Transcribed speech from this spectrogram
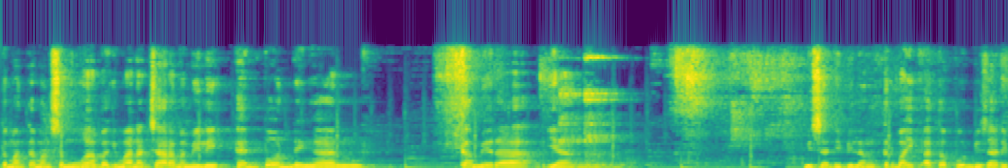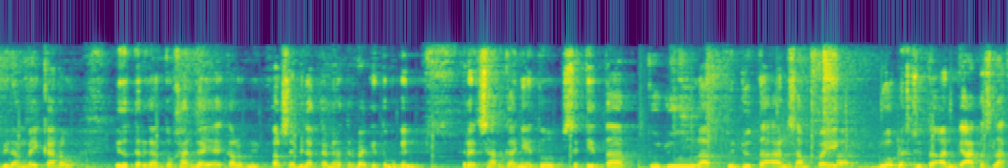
teman-teman semua bagaimana cara memilih handphone dengan kamera yang bisa dibilang terbaik ataupun bisa dibilang baik. Kalau itu tergantung harga ya. Kalau kalau saya bilang kamera terbaik itu mungkin range harganya itu sekitar 7, 7 jutaan sampai 12 eh, jutaan ke atas lah.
